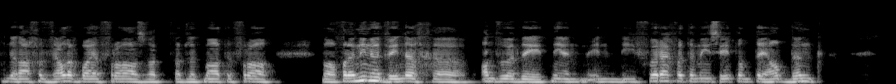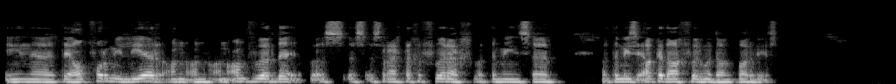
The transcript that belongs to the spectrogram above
dat daar geweldig baie vrae is wat wat lidmate vra waarop hulle nie noodwendig uh, antwoorde het nie en en die voorreg wat 'n mens het om te help dink en uh, te help formuleer aan aan aan antwoorde is is is regtig 'n voorreg wat 'n mens wat 'n mens elke dag voor moet dankbaar wees.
